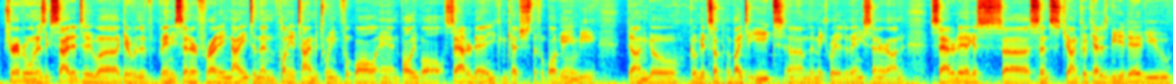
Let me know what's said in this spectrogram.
I'm sure everyone is excited to uh, get over to the Vanny Center Friday night, and then plenty of time between football and volleyball Saturday. You can catch the football game, be done, go go get some a bite to eat, um, then make your way to Devaney Center on Saturday. I guess uh, since John Cook had his media day, have you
